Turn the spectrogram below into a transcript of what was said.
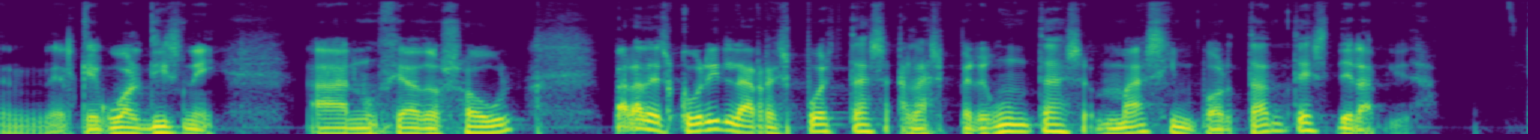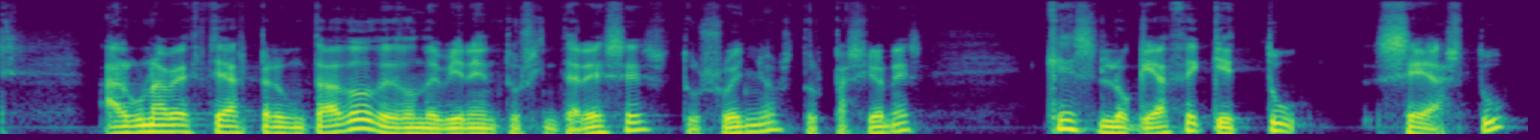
en el que Walt Disney ha anunciado Soul, para descubrir las respuestas a las preguntas más importantes de la vida. ¿Alguna vez te has preguntado de dónde vienen tus intereses, tus sueños, tus pasiones? ¿Qué es lo que hace que tú seas tú?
